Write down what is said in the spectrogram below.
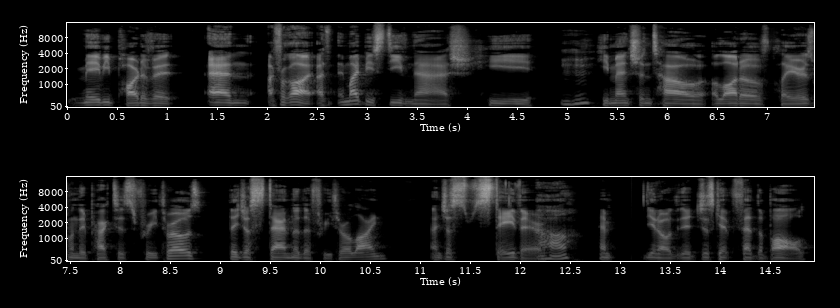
maybe part of it, and I forgot, it might be Steve Nash. He Mm-hmm. he mentioned how a lot of players when they practice free throws they just stand at the free throw line and just stay there Uh huh. And you know they just get fed the ball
